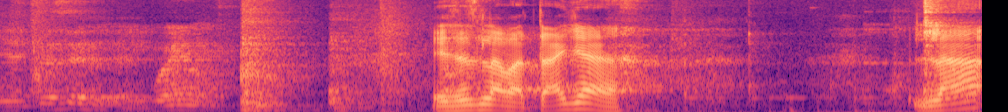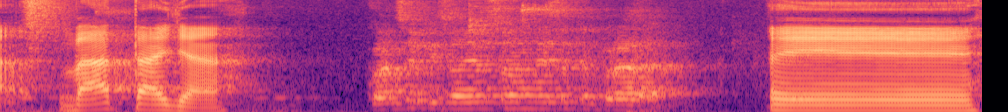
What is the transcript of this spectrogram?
Y este es el, el bueno. Esa es la batalla. La batalla. ¿Cuántos episodios son de esta temporada? Eh...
